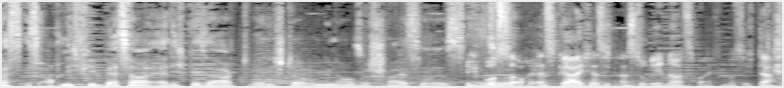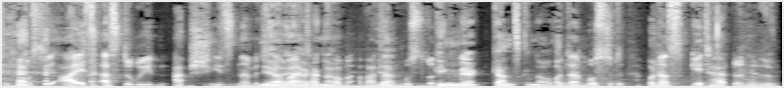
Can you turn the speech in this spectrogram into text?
Das ist auch nicht viel besser, ehrlich gesagt, weil die Steuerung genauso scheiße ist. Ich Also- wusste auch erst gar nicht, dass ich den Asteroiden ausweichen muss. Ich dachte, ich muss die Eisasteroiden abschießen, damit ich ja, da ja, weiterkomme, genau. aber ja, dann musst du, Ging mir ganz genauso. und dann musst du, und das geht halt nur, indem du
